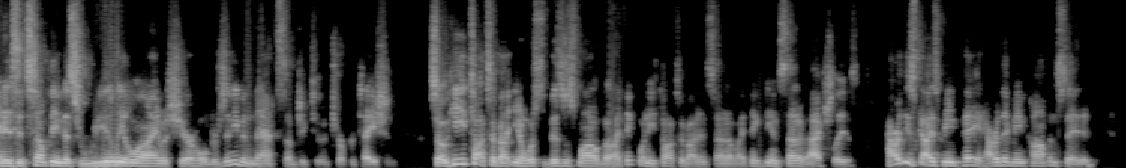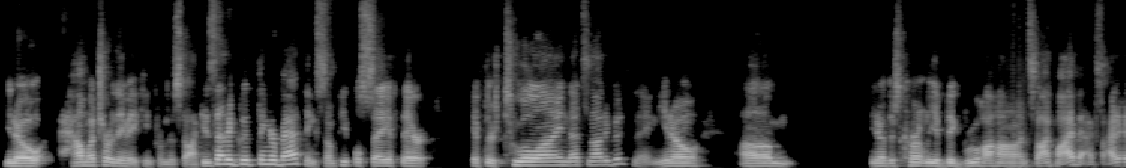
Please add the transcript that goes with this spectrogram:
And is it something that's really aligned with shareholders? And even that's subject to interpretation. So he talks about, you know, what's the business model? But I think when he talks about incentive, I think the incentive actually is how are these guys being paid? How are they being compensated? You know, how much are they making from the stock? Is that a good thing or bad thing? Some people say if they're if they're too aligned, that's not a good thing. You know, um, you know, there's currently a big brouhaha on stock buybacks. I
